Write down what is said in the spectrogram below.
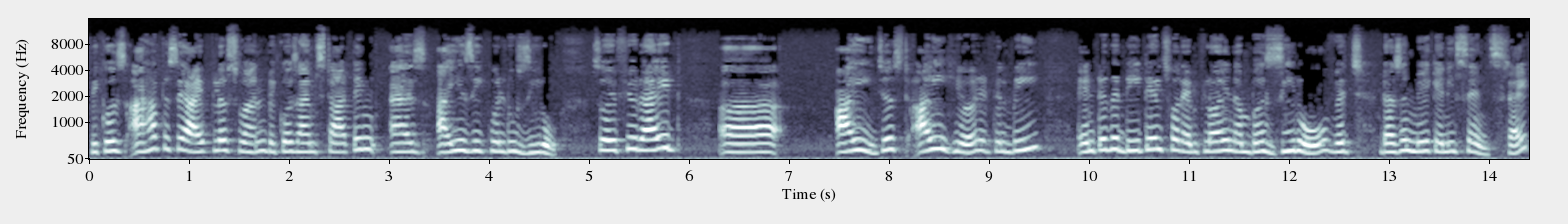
because I have to say i plus 1 because I am starting as i is equal to 0. So, if you write uh, i just i here it will be enter the details for employee number 0 which doesn't make any sense right.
